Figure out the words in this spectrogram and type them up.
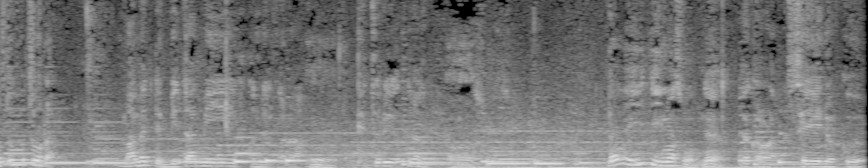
もともとほら豆ってビタミン含んでるから、血流良くなる。ああそうです豆いいって言いますもんね。だから精力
